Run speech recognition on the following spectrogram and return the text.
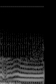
Ooh.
